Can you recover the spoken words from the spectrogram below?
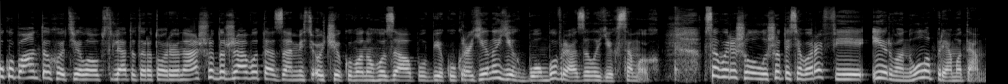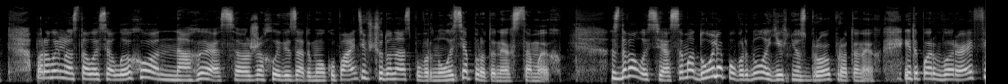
Окупанти хотіли обстріляти територію нашої держави, та замість очікуваного залпу в бік України їх бомби вразили їх самих. Все вирішило лишитися в РФ і рвануло прямо там. Паралельно сталося лихо на ГЕС. Жахливі задуми окупантів щодо нас повернулися проти них самих. Здавалося, сама доля повернула їхню зброю проти них. І тепер в РФ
